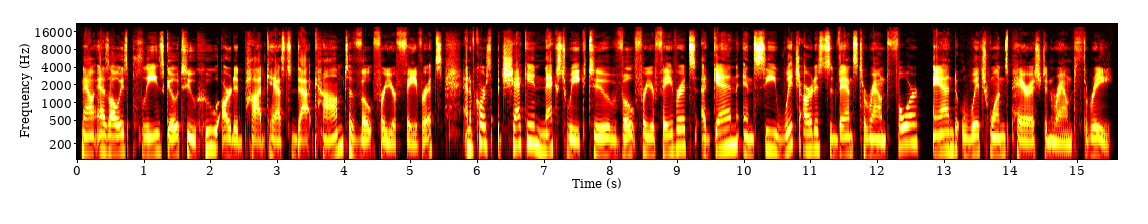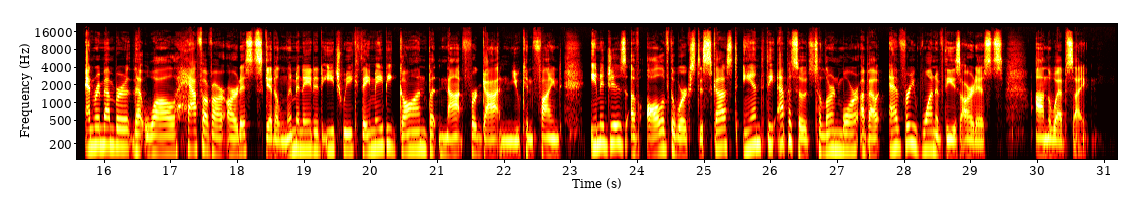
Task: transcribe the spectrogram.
Now, as always, please go to whoartedpodcast.com to vote for your favorites. And of course, check in next week to vote for your favorites again and see which artists advance to round four and which ones perished in round three. And remember that while half of our artists get eliminated each week, they may be gone but not forgotten. You can find images of all of the works discussed and the episodes to learn more about every one of these artists on the website.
